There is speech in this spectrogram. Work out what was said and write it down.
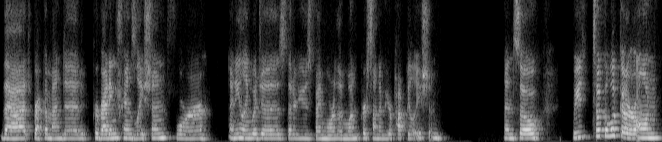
that recommended providing translation for any languages that are used by more than 1% of your population. And so we took a look at our own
